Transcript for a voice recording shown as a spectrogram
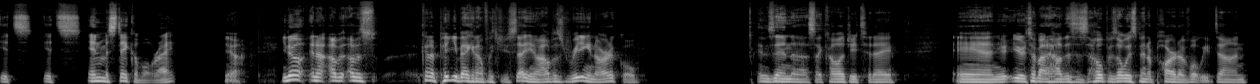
it's it's unmistakable, right? Yeah, you know, and I, I was kind of piggybacking off what you said. You know, I was reading an article. It was in uh, Psychology Today, and you're, you're talking about how this is hope has always been a part of what we've done,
